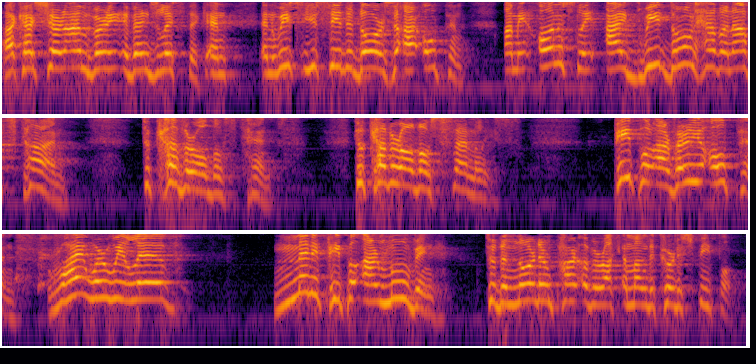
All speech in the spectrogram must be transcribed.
Like I shared, I'm very evangelistic and, and we, you see the doors are open. I mean, honestly, I, we don't have enough time to cover all those tents, to cover all those families. People are very open. Right where we live, many people are moving to the northern part of Iraq among the Kurdish people.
